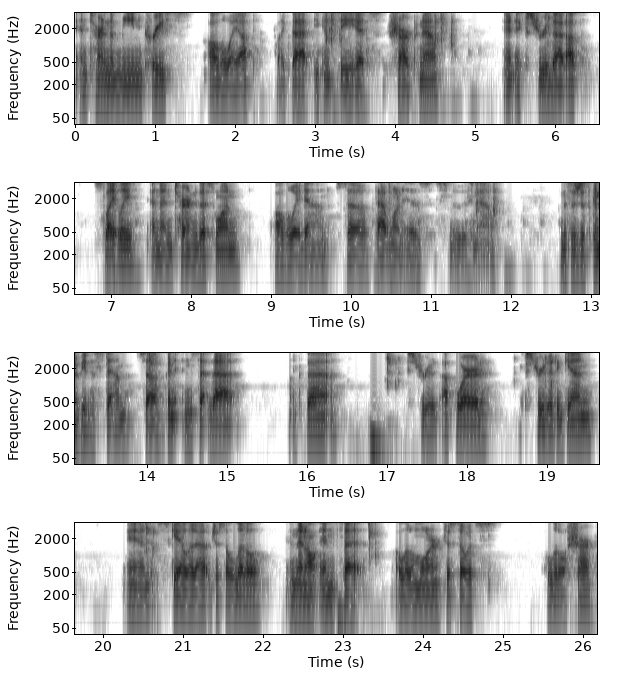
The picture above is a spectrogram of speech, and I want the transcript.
and turn the mean crease all the way up like that. You can see it's sharp now and extrude that up slightly and then turn this one all the way down. So that one is smooth now. And this is just gonna be the stem. So I'm gonna inset that like that, extrude it upward, extrude it again, and scale it out just a little. And then I'll inset a little more just so it's a little sharp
